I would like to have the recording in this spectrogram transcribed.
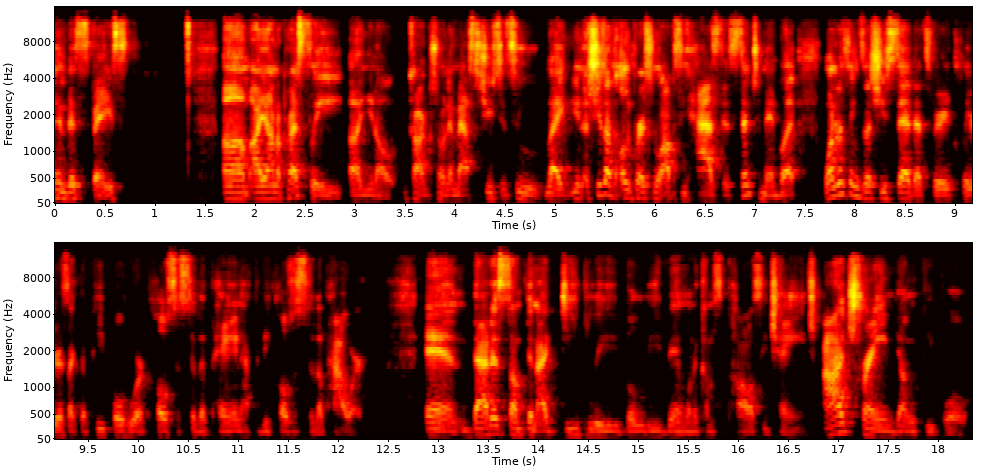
in this space um, Ayanna Pressley, uh, you know, congresswoman in Massachusetts, who like, you know, she's not the only person who obviously has this sentiment, but one of the things that she said that's very clear is like the people who are closest to the pain have to be closest to the power. And that is something I deeply believe in when it comes to policy change. I train young people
